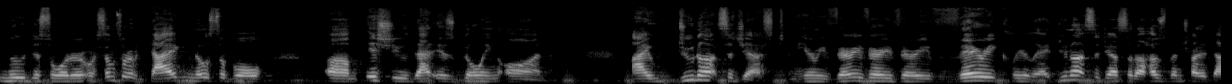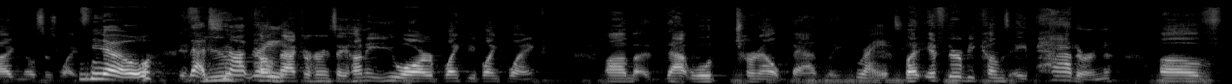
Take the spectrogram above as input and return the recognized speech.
mood disorder or some sort of diagnosable um, issue that is going on i do not suggest and hear me very very very very clearly i do not suggest that a husband try to diagnose his wife no. if That's you not great. come back to her and say honey you are blankety blank blank um, that will turn out badly Right. but if there becomes a pattern of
